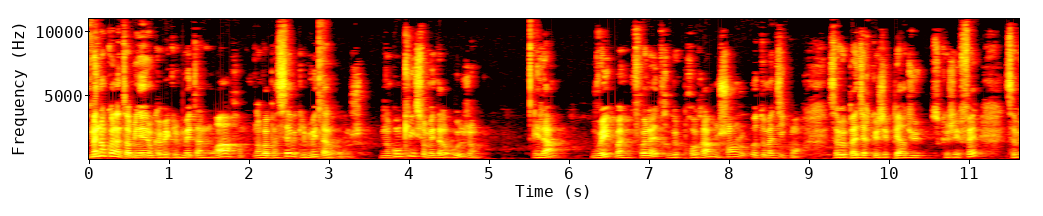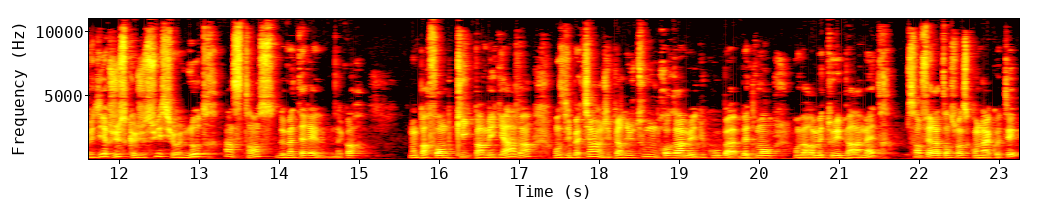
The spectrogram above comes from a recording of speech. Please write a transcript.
Maintenant qu'on a terminé donc avec le métal noir, on va passer avec le métal rouge. Donc on clique sur métal rouge, et là, vous voyez que ma fenêtre de programme change automatiquement. Ça ne veut pas dire que j'ai perdu ce que j'ai fait, ça veut dire juste que je suis sur une autre instance de matériel, d'accord? Donc parfois on clique par mégarde, hein. on se dit bah tiens j'ai perdu tout mon programme et du coup bah bêtement on va remettre tous les paramètres sans faire attention à ce qu'on a à côté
